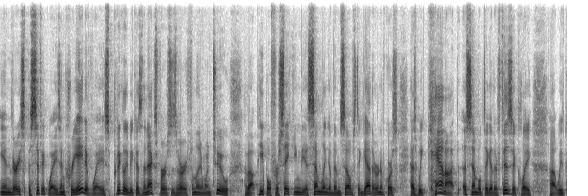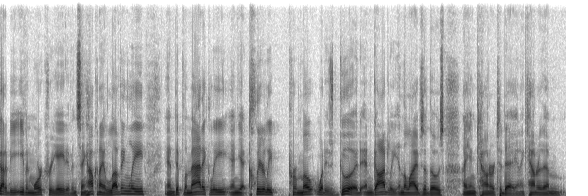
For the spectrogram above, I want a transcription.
in very specific ways and creative ways, particularly because the next verse is a very familiar one too, about people forsaking the assembling of themselves together. And of course, as we cannot assemble together physically, uh, we've got to be even more creative in saying, how can I lovingly and diplomatically and yet clearly promote what is good and godly in the lives of those I encounter today. And I encounter them,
